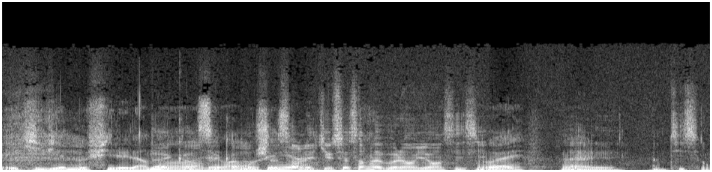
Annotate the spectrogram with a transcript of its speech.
et, et qui viennent me filer la main. C'est vraiment Ça sent génial. l'équipe, ça sent la bonne ambiance ici. Ouais, hein. ouais. Allez, un petit son.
